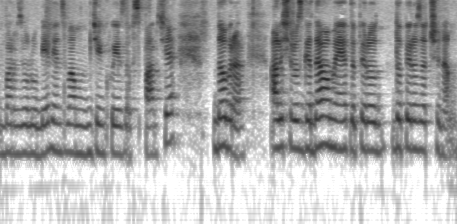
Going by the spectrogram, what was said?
bardzo lubię, więc Wam dziękuję za wsparcie. Dobra, ale się rozgadałam, a ja dopiero, dopiero zaczynam.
